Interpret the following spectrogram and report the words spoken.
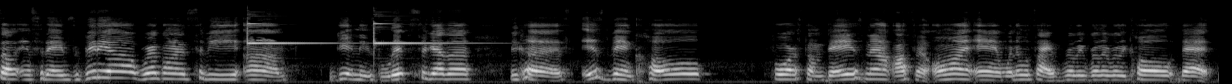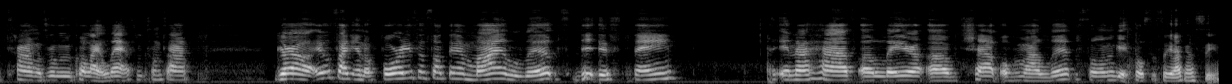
So in today's video, we're going to be um getting these lips together because it's been cold for some days now, off and on. And when it was like really, really, really cold, that time was really, really cold, like last week sometime. Girl, it was like in the 40s or something. My lips did this thing. And I have a layer of chap over my lips. So let me get closer so y'all can see.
